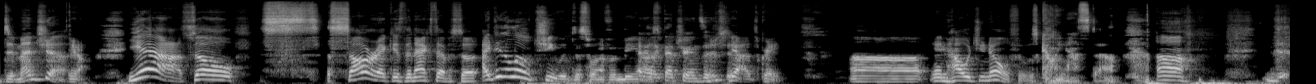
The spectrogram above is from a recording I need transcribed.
Dementia. Yeah. yeah. So Sarek is the next episode. I did a little cheat with this one, if I'm being I honest. like that transition. Yeah, it's great. Uh, and how would you know if it was going on style? Uh, th-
